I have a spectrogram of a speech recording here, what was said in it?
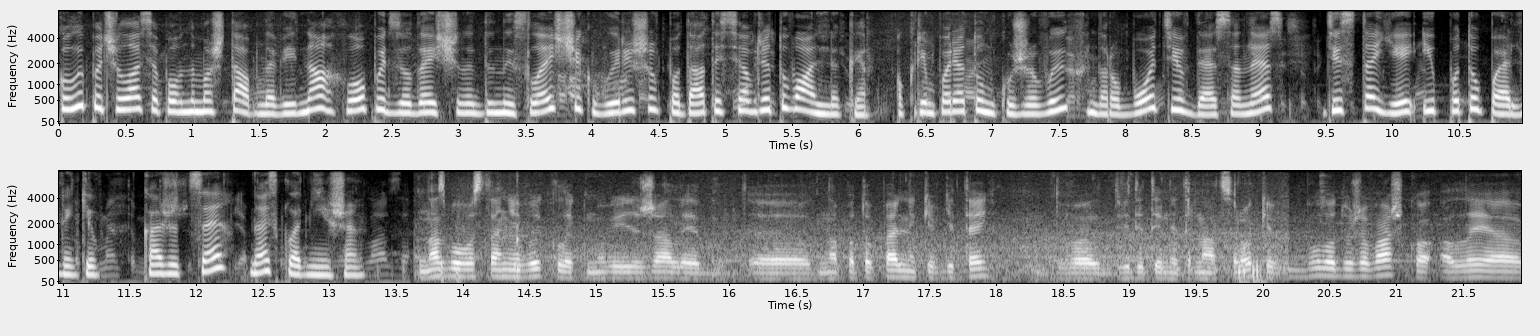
Коли почалася повномасштабна війна, хлопець з Одещини Денис Лещик вирішив податися в рятувальники. Окрім порятунку живих, на роботі в ДСНС дістає і потопельників. Каже, це найскладніше. У нас був останній виклик. Ми виїжджали е, на потопельників дітей, дві дитини 13 років. Було дуже важко, але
